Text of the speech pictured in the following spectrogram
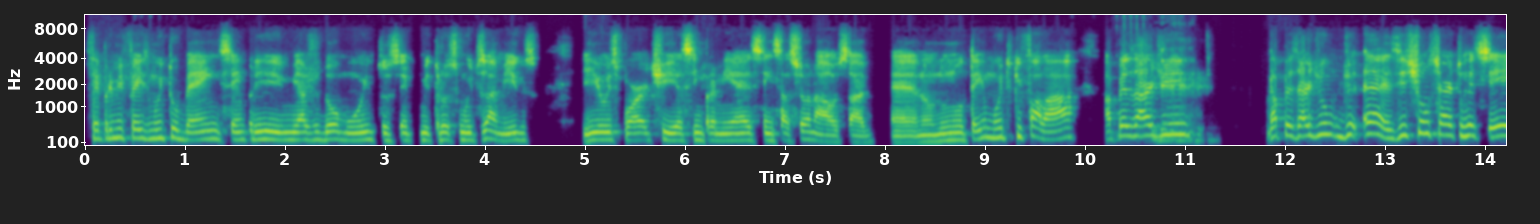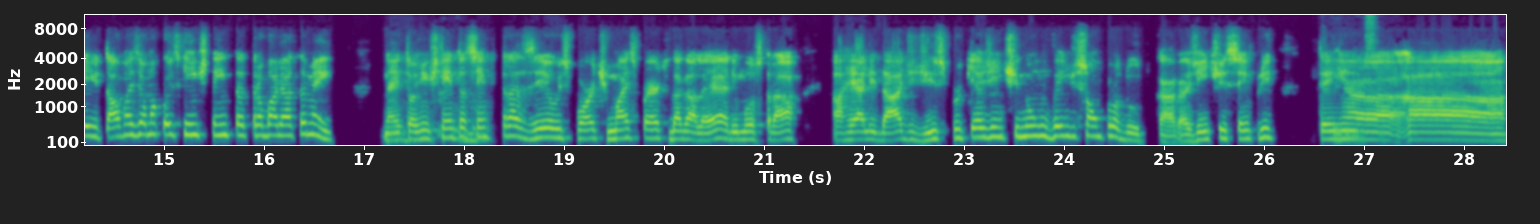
sempre me fez muito bem, sempre me ajudou muito, sempre me trouxe muitos amigos. E o esporte, assim, para mim é sensacional, sabe? É, não, não tenho muito o que falar, apesar de. apesar de, um, de, É, existe um certo receio e tal, mas é uma coisa que a gente tenta trabalhar também. Né? Então a gente tenta uhum. sempre trazer o esporte mais perto da galera e mostrar a realidade disso, porque a gente não vende só um produto, cara. A gente sempre tem a, a,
